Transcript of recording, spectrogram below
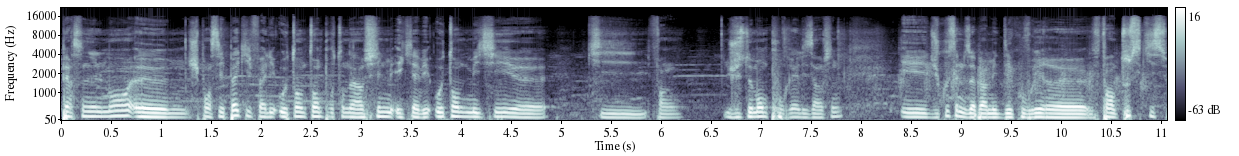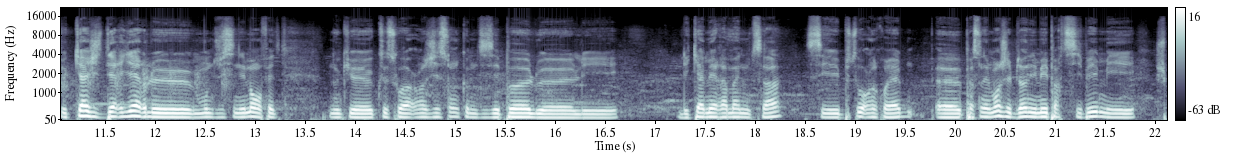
personnellement, je pensais pas qu'il fallait autant de temps pour tourner un film et qu'il y avait autant de métiers qui, enfin, justement pour réaliser un film. Et du coup, ça nous a permis de découvrir, enfin, tout ce qui se cache derrière le monde du cinéma en fait. Donc que ce soit un son comme disait Paul, les les caméramans tout ça, c'est plutôt incroyable. Euh, personnellement, j'ai bien aimé participer, mais je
